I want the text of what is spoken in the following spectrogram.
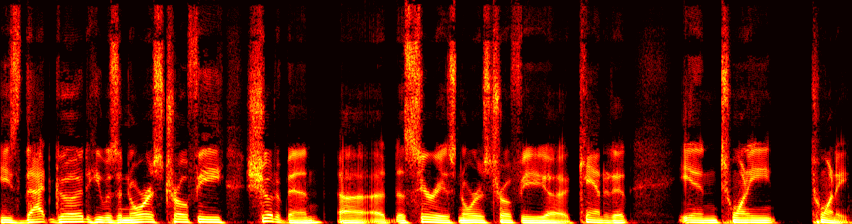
He's that good. He was a Norris Trophy, should have been uh, a, a, serious Norris Trophy uh, candidate in 2020.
